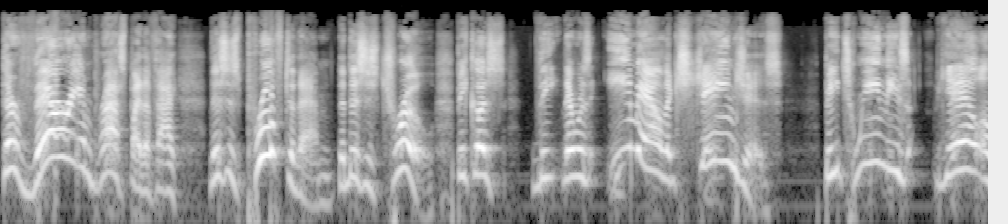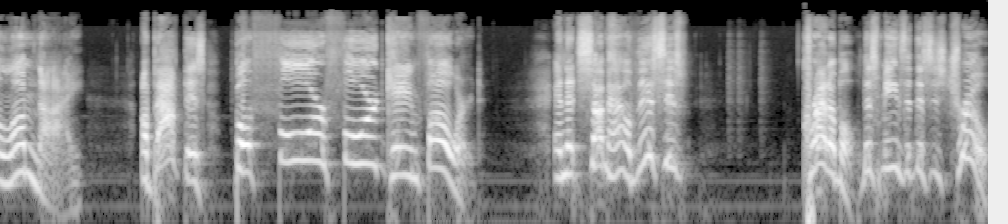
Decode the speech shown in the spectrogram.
They're very impressed by the fact this is proof to them that this is true because the there was email exchanges between these Yale alumni about this before Ford came forward. And that somehow this is credible. This means that this is true.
